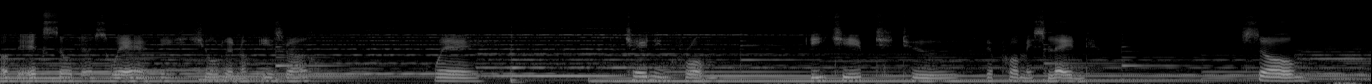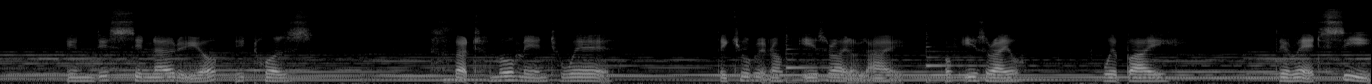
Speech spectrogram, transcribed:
of the Exodus where the children of Israel were journeying from Egypt to the promised land. So, in this scenario, it was that moment where the children of Israel of Israel were by the Red Sea.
